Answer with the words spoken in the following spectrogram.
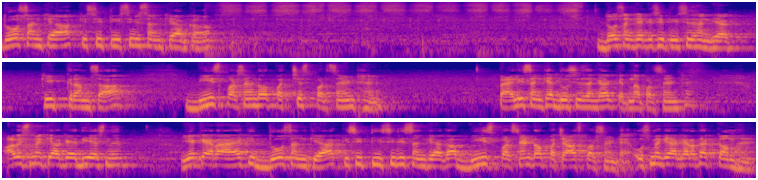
दो संख्या, किसी तीसरी संख्या का, दो संख्या, किसी तीसरी संख्या की क्रमशः 20 परसेंट और 25 परसेंट हैं। पहली संख्या, दूसरी संख्या कितना परसेंट है? अब इसमें क्या कह दिया इसने? ये कह रहा है कि दो संख्या किसी तीसरी संख्या का 20 परसेंट और 50 परसेंट है। उसमें क्या कह रहा था? कम है।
